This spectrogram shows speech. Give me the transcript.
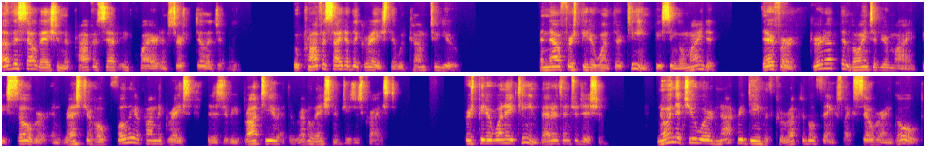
Of this salvation, the prophets have inquired and searched diligently who prophesied of the grace that would come to you. And now 1 Peter 1:13, be single-minded. Therefore, gird up the loins of your mind, be sober, and rest your hope fully upon the grace that is to be brought to you at the revelation of Jesus Christ. 1 Peter 1:18, better than tradition, knowing that you were not redeemed with corruptible things like silver and gold,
